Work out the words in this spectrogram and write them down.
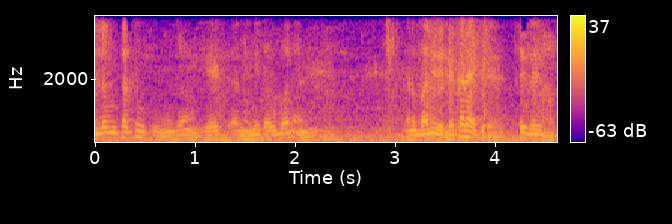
એટલે હું કરતું છું હું જાણું કે નિમિત્ત આવું બને ને અને બન્યું એટલે કરાય છે. શું કહ્યું?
